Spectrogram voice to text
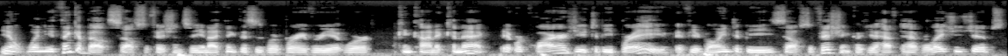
You know, when you think about self sufficiency, and I think this is where bravery at work can kind of connect, it requires you to be brave if you're going to be self sufficient because you have to have relationships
